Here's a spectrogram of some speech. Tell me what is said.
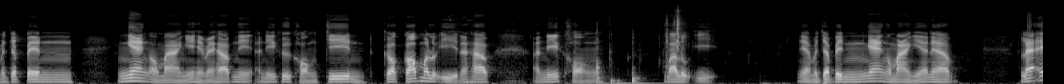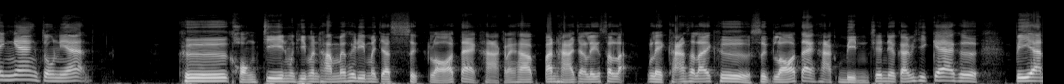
มันจะเป็นแง่งออกมาอย่างนี้เห็นไหมครับ นี่ อันนี้คือของจีนก็ก๊อปมารุอีนะครับ อันนี้ของมารุอี เนี่ยมันจะเป็นแง่งออกมาอย่างเงี้ยนะครับ และไอ้แง่งตรงเนี้ยคือของจีนบางทีมันทำไม่ค่อยดีมันจะสึกหลอแตกหักนะครับ ปัญหาจากเหล็กสไลเหล็กค้างสไลด์คือสึกหลอแตกหักบิ่น เช่นเดียวกันวิธีแก้คือเปลี่ยน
